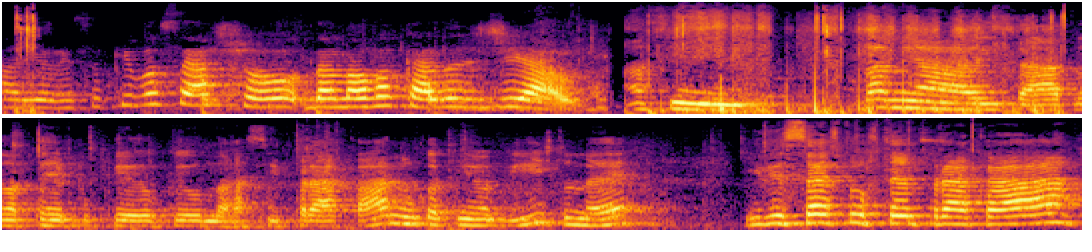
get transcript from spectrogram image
Maria Alice, o que você achou da nova casa de diálogo? Assim, da minha idade, no tempo que eu, que eu nasci pra cá, nunca tinha visto, né? E de certo tempo pra cá,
